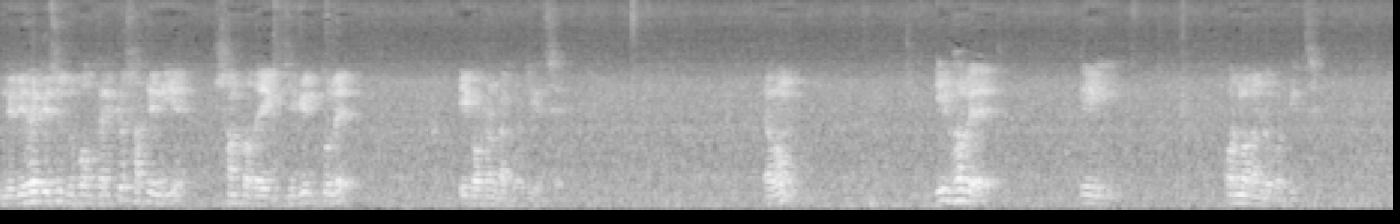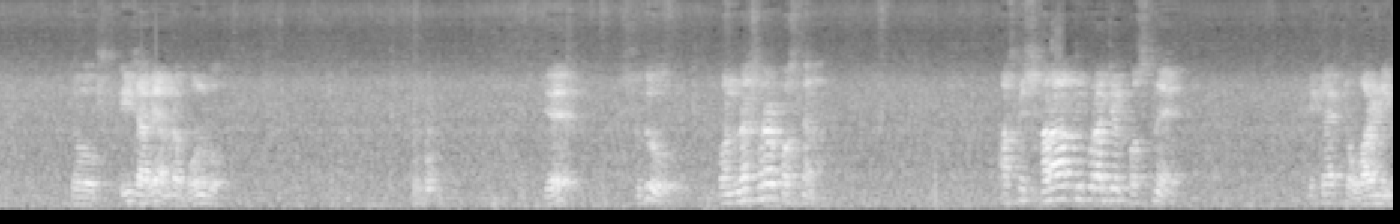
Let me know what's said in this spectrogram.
নিরীহ কিছু যুবকদেরকেও সাথে নিয়ে সাম্প্রদায়িক জিগির তুলে এই ঘটনাটা ঘটিয়েছে। এবং এইভাবে এই কর্মকাণ্ড ঘটিয়েছে। তো এই জায়গায় আমরা বলব যে শুধু বন্যা ছড়ার প্রশ্নে না আজকে সারা ত্রিপুরাজ্যের প্রশ্নে এটা একটা ওয়ার্নিং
